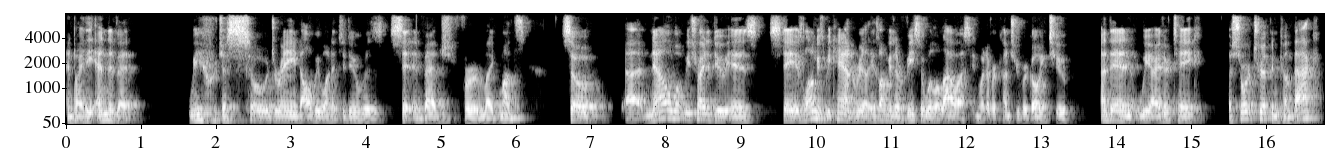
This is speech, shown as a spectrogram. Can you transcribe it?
and by the end of it, we were just so drained. All we wanted to do was sit and veg for like months. So uh, now what we try to do is stay as long as we can, really, as long as our visa will allow us in whatever country we're going to. And then we either take a short trip and come back,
